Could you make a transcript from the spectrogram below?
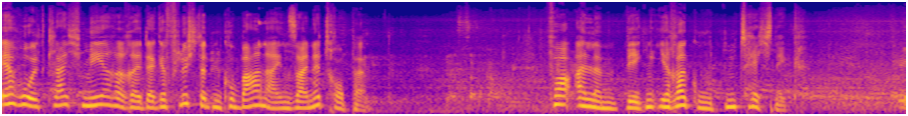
Er holt gleich mehrere der geflüchteten Kubaner in seine Truppe. Vor allem wegen ihrer guten Technik. Uh,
